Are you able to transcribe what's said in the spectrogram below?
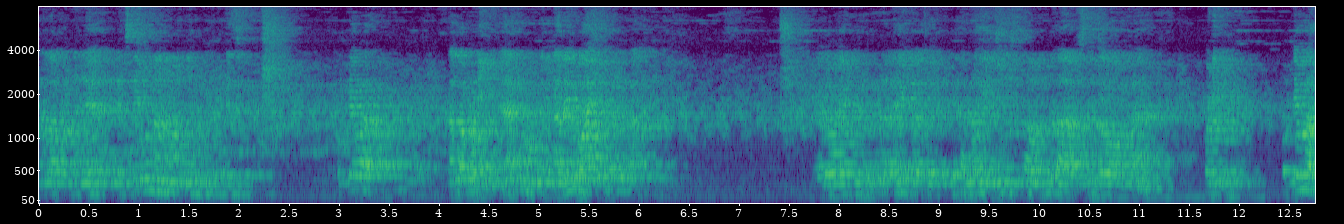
நல்லா பண்ணுங்க நெக்ஸ்ட் நான் வந்து ஓகேவா நல்லா படிங்க. உங்களுக்கு நிறைய வாய்ப்புகள் ஓகேவா?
